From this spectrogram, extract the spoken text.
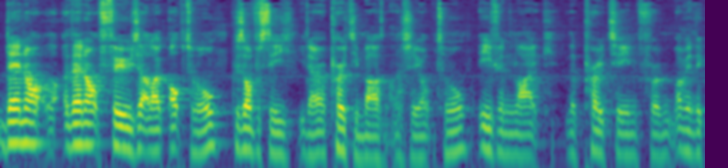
they're not they're not foods that are like optimal because obviously you know a protein bar is not necessarily optimal. Even like the protein from I mean the,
